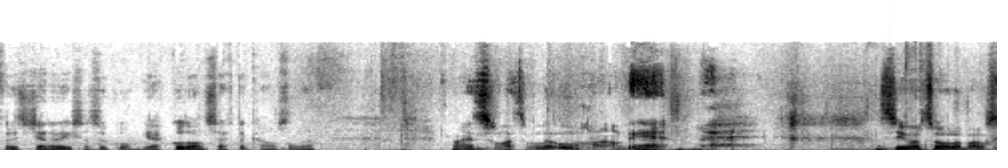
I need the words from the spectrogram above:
for its generations to come. Yeah, good on Sefton Council now. Right, so let's have a little look around here and see what it's all about.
